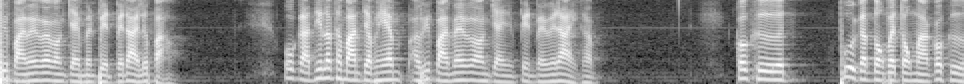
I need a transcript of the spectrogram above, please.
ภิปรายไม่ไว้วางใจมันเป็นไปได้หรือเปล่า โอกาสที่รัฐบาลจะแพ้อภิปรายไม่ไว้วางใจเป็นไปไม่ได้ครับ ก็คือพูดกันตรงไปตรงมาก็คือ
